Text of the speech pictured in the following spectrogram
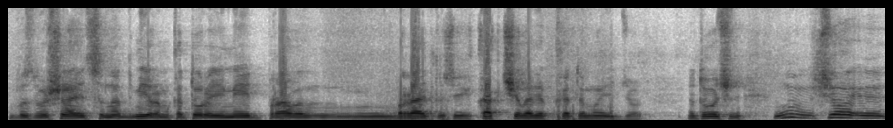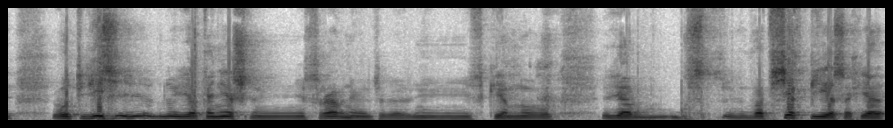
возвышается над миром, который имеет право брать, то есть, как человек к этому идет. Это очень, ну, все, вот есть, э, ну, я, конечно, не сравниваю тебя ни, ни с кем, но вот я во всех пьесах, я,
